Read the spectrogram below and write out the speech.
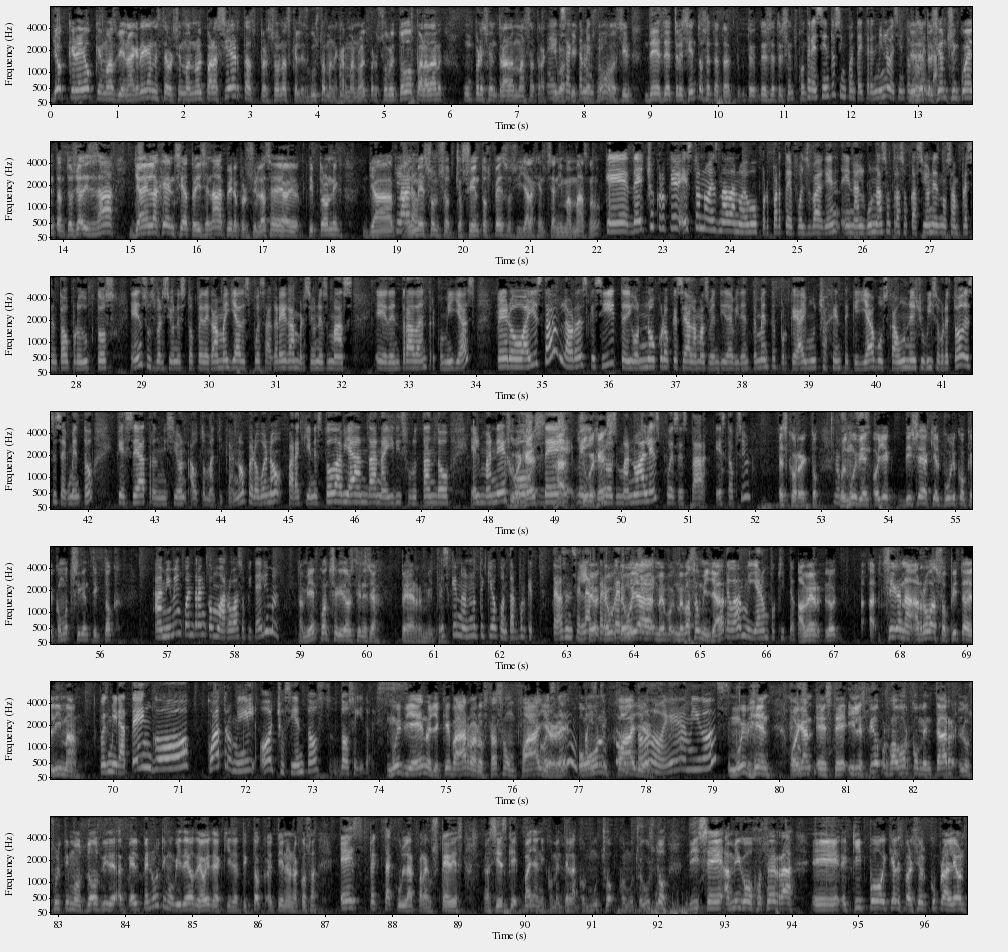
Yo creo que más bien agregan esta versión manual para ciertas personas que les gusta manejar manual, pero sobre todo para dar un precio de entrada más atractivo a Exactamente. ¿no? Es decir, desde 370, desde 300, ¿cuánto? 353.990. Desde 350, entonces ya dices, ah, ya en la agencia te dicen, ah, pero, pero si lo hace eh, Tiptronic, ya Claro. al mes son 800 pesos y ya la gente se anima más, ¿no? Que de hecho creo que esto no es nada nuevo por parte de Volkswagen. En algunas otras ocasiones nos han presentado productos en sus versiones tope de gama y ya después agregan versiones más eh, de entrada, entre comillas. Pero ahí está, la verdad es que sí, te digo, no creo que sea la más vendida evidentemente porque hay mucha gente que ya busca un SUV, sobre todo este segmento, que sea transmisión automática, ¿no? Pero bueno, para quienes todavía andan ahí disfrutando el manejo de Ah, ¿su vehículos manuales, pues está esta opción. Es correcto. Pues muy es. bien. Oye, dice aquí el público que cómo te siguen TikTok. A mí me encuentran como arroba sopita de lima. ¿También? ¿Cuántos seguidores tienes ya? Permite. Es que no, no te quiero contar porque te vas a encelar, te, pero te- te voy a, permíteme. me, me vas a humillar? Te voy a humillar un poquito. A ver, lo- a- sigan a arroba sopita de lima. Pues mira, tengo 4.802 seguidores. Muy bien, oye, qué bárbaro, estás on fire, Oh, estoy ¿eh? on- fire. todo, ¿eh, amigos? Muy bien. Oigan, este, y les pido por favor comentar los últimos dos videos. El penúltimo video de hoy de aquí de TikTok eh, tiene una cosa espectacular para ustedes. Así es que vayan y coméntenla con mucho, con mucho gusto. Dice, amigo José Ra, eh, equipo, ¿y qué les pareció el Cupra León?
